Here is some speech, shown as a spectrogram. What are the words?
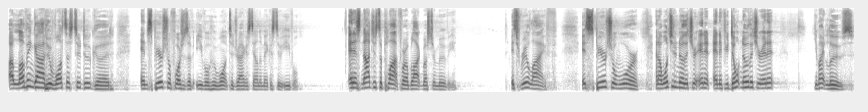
a loving God who wants us to do good and spiritual forces of evil who want to drag us down to make us do evil. And it's not just a plot for a blockbuster movie, it's real life. It's spiritual war. And I want you to know that you're in it. And if you don't know that you're in it, you might lose.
